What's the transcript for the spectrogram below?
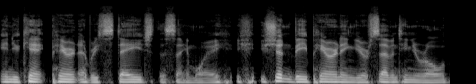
and you can't parent every stage the same way. You shouldn't be parenting your 17 year old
